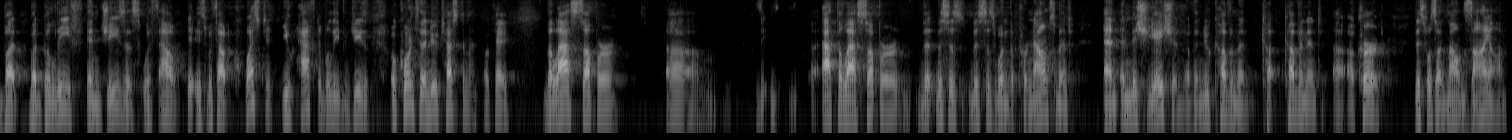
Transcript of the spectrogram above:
But but belief in Jesus without is without question. You have to believe in Jesus. According to the New Testament, okay, the Last Supper um, the, at the Last Supper, the, this is this is when the pronouncement and initiation of the new covenant co- covenant uh, occurred. This was on Mount Zion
